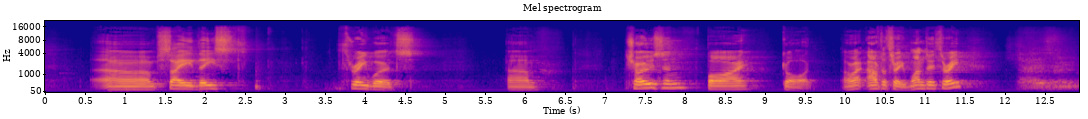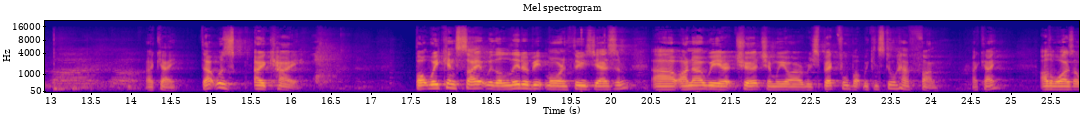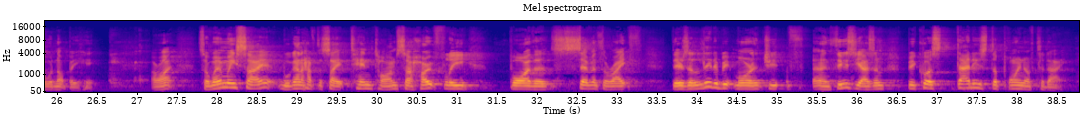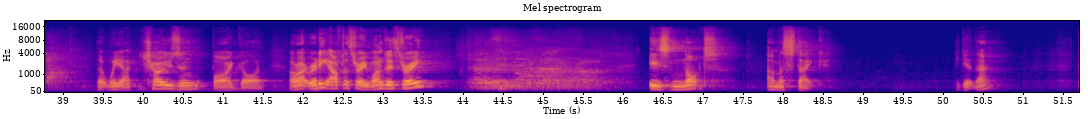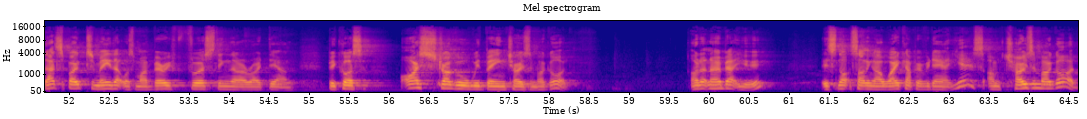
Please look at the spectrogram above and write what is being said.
um, say these three words um, chosen by God. All right, after three. One, two, three. Okay, that was okay. But we can say it with a little bit more enthusiasm. Uh, I know we're at church and we are respectful, but we can still have fun. Okay? Otherwise, I would not be here. All right? So when we say it, we're going to have to say it 10 times. So hopefully by the seventh or eighth, there's a little bit more enthusiasm because that is the point of today that we are chosen by God. All right, ready? After three. One, two, three. Is not a mistake. You get that? That spoke to me. That was my very first thing that I wrote down because I struggle with being chosen by God. I don't know about you. It's not something I wake up every day and yes, I'm chosen by God.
